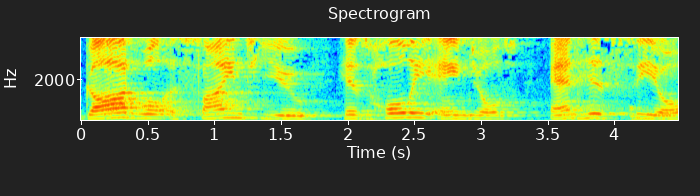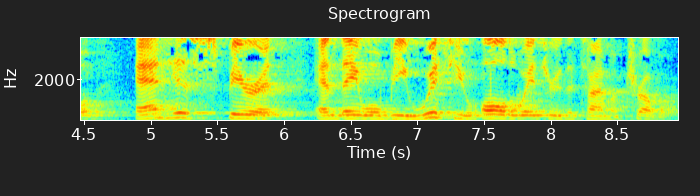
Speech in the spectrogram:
God will assign to you his holy angels and his seal and his spirit, and they will be with you all the way through the time of trouble.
